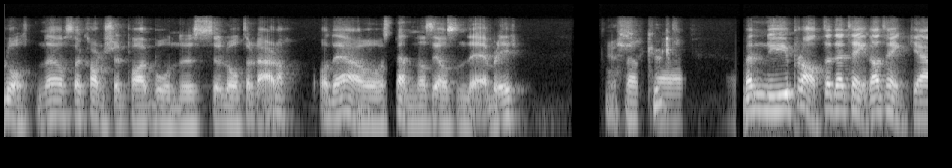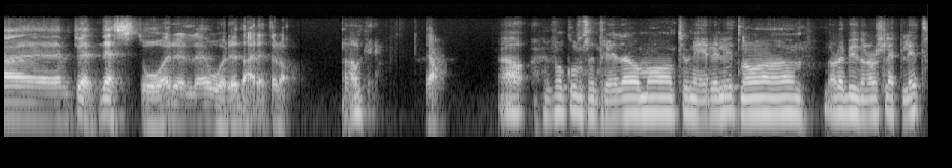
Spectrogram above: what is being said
låtene, og så kanskje et par bonuslåter der, da. Og det er jo spennende å se åssen det blir. Yes, Men, kult. eh, Men ny plate, det tenk, da tenker jeg eventuelt neste år eller året deretter, da. Ok. Ja. Ja, du får konsentrere deg om å turnere litt nå når det begynner å slippe litt.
